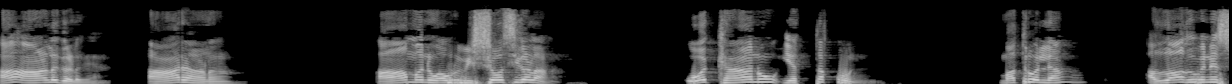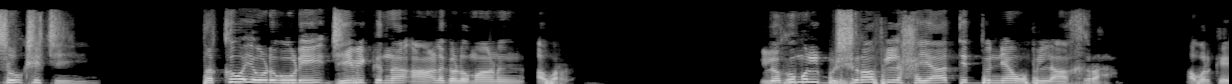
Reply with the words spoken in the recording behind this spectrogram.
ആ ആളുകൾ ആരാണ്? ആമനു അവർ വിശ്വാസികളാണ്. വഖാനു എത്തക്കുൻ മാത്രമല്ല അള്ളാഹുവിനെ സൂക്ഷിച്ച് തക്കുവയോടുകൂടി ജീവിക്കുന്ന ആളുകളുമാണ് അവർ. ലഹുമുൽ ബുഷ്റാഫിൽ ഹയാത്തി ദുന്യാഫിൽ ആഹ്റ അവർക്ക്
